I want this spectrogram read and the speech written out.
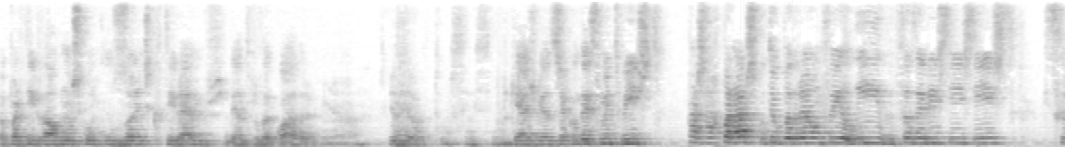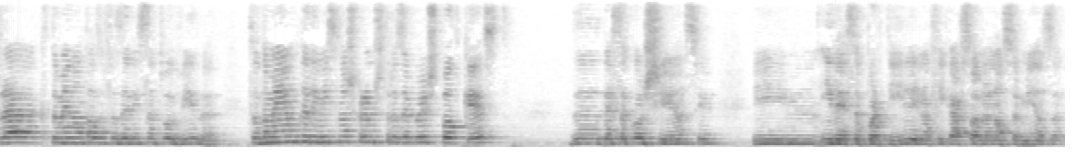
a partir de algumas conclusões que tiramos dentro da quadra? Yeah. É? Exato, sim, sim. Porque às vezes acontece muito isto. Pá, já reparaste que o teu padrão foi ali de fazer isto, isto e isto? Será que também não estás a fazer isso na tua vida? Então também é um bocadinho isso que nós queremos trazer para este podcast, de, dessa consciência e, e dessa partilha e não ficar só na nossa mesa,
